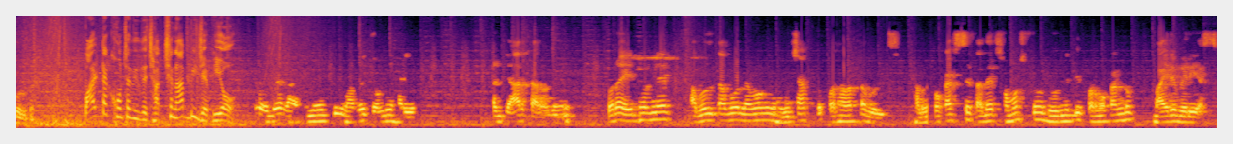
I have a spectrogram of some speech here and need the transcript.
করবে। পাল্টা খোঁচা দিতে ছাড়ছে না বিজেপিও। ওদের রাজনৈতিকভাবে জমি হারিয়ে আর যার কারণে ওরা এই ধরনের আবল তাবল এবং হিংসাত্মক কথাবার্তা বলছে। সামনে প্রকাশ্যে তাদের সমস্ত দুর্নীতির কর্মকাণ্ড বাইরে বেরিয়ে আসছে।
